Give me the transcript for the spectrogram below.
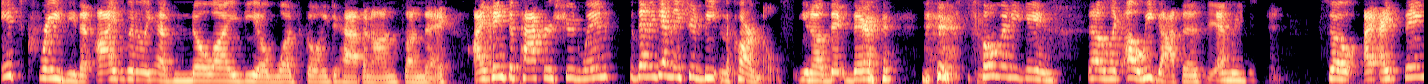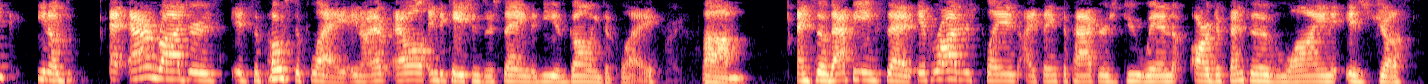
it's crazy that I literally have no idea what's going to happen on Sunday. I think the Packers should win, but then again, they should have beaten the Cardinals. You know, there there there's so many games that I was like, oh, we got this, Yeah. and we didn't. So I, I think you know. Aaron Rodgers is supposed to play. You know, all indications are saying that he is going to play. Um, and so that being said, if Rodgers plays, I think the Packers do win. Our defensive line is just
